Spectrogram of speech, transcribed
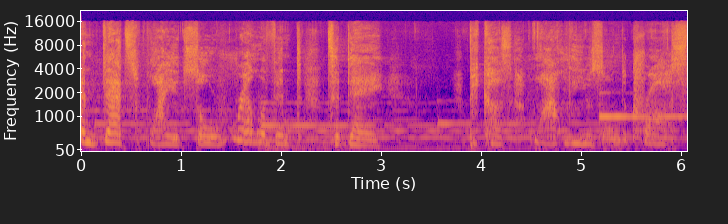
And that's why it's so relevant today. Because while he was on the cross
